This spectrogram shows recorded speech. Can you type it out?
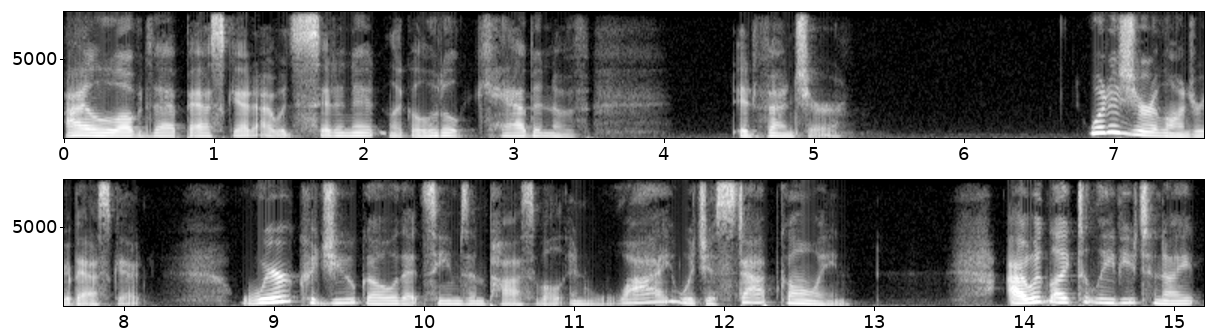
I loved that basket. I would sit in it like a little cabin of adventure. What is your laundry basket? Where could you go that seems impossible, and why would you stop going? I would like to leave you tonight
